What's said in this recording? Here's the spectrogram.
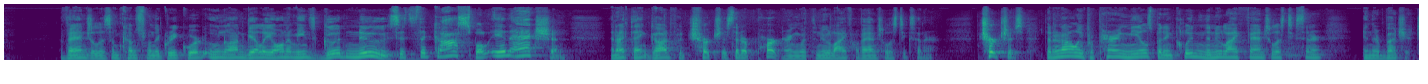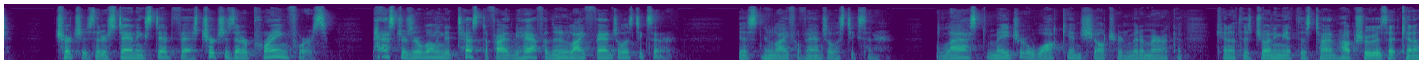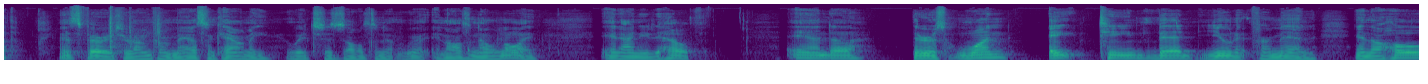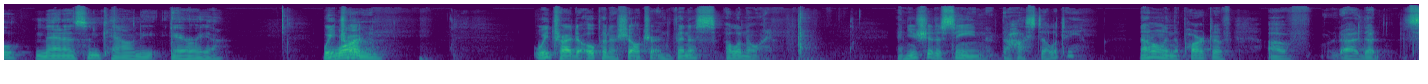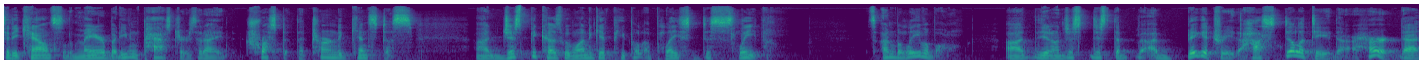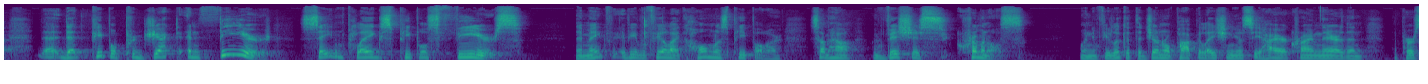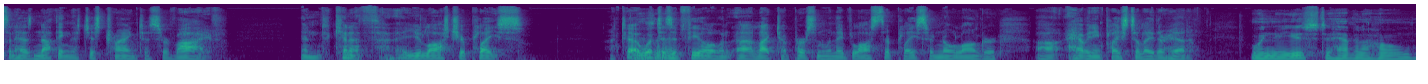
Evangelism comes from the Greek word euangelion. It means good news. It's the gospel in action. And I thank God for churches that are partnering with the New Life Evangelistic Center. Churches that are not only preparing meals, but including the New Life Evangelistic Center in their budget. Churches that are standing steadfast. Churches that are praying for us. Pastors are willing to testify on behalf of the New Life Evangelistic Center. Yes, New Life Evangelistic Center, the last major walk in shelter in mid America. Kenneth is joining me at this time. How true is that, Kenneth? It's very true. I'm from Madison County, which is in Alton, Illinois, and I needed help. And uh, there's one 18 bed unit for men in the whole Madison County area. We one. tried we tried to open a shelter in Venice, Illinois. And you should have seen the hostility, not only on the part of, of uh, the city council, the mayor, but even pastors that I trusted that turned against us uh, just because we wanted to give people a place to sleep. It's unbelievable. Uh, you know, just, just the uh, bigotry, the hostility, the hurt that, that people project and fear. Satan plagues people's fears. They make people feel like homeless people are somehow vicious criminals. When if you look at the general population, you'll see higher crime there than the person has nothing that's just trying to survive. And Kenneth, you lost your place. Tell, what does it feel when, uh, like to a person when they've lost their place or no longer uh, have any place to lay their head? When you're used to having a home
